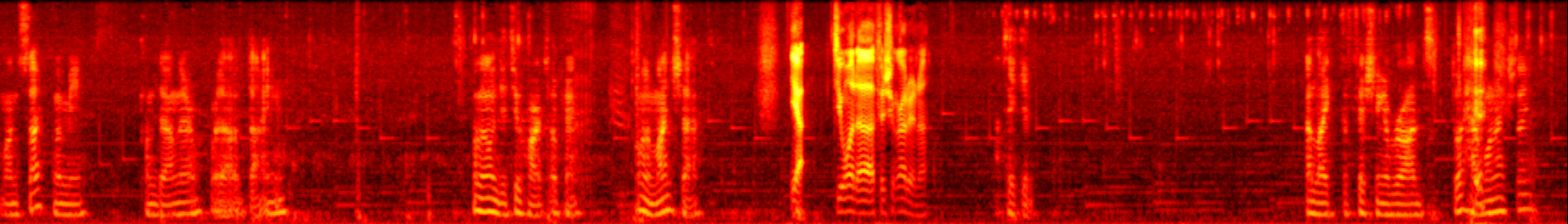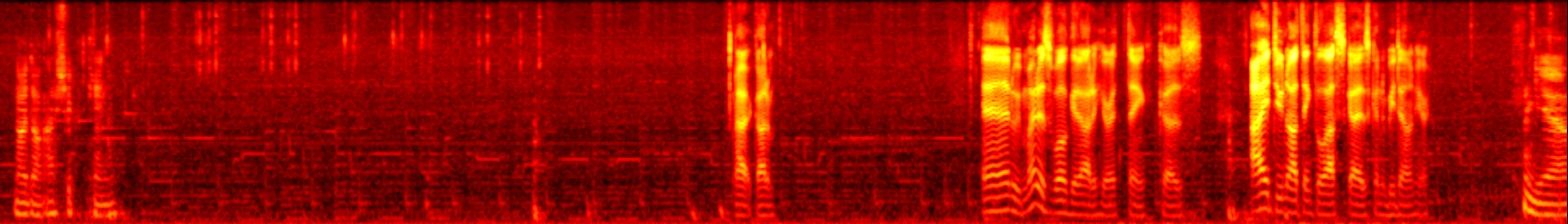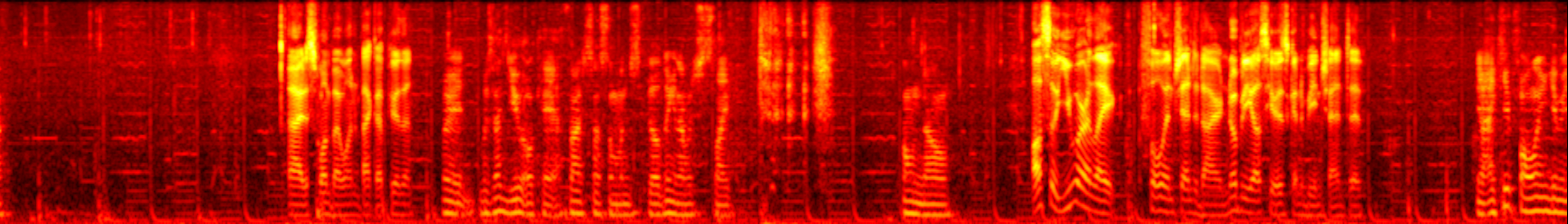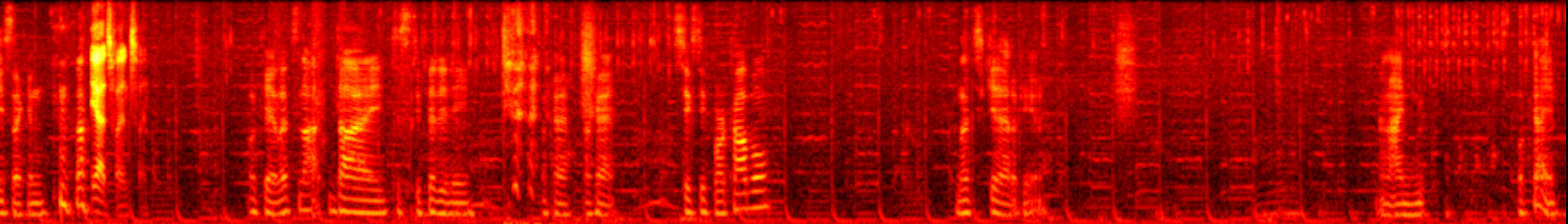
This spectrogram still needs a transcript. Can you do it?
One sec, let me come down there without dying. Oh, they only did two hearts, okay. Oh, a mine shaft. Yeah. Do you want a fishing rod or not? I'll take it. I like the fishing of rods. Do I have one actually? No, I don't. I should can. Alright, got him. And we might as well get out of here, I think, because I do not think the last guy is going to be down here. Yeah. Alright, just one by one back up here then. Wait, was that you? Okay, I thought I saw someone just building and I was just like, oh no. Also, you are like full enchanted iron. Nobody else here is going to be enchanted. Yeah, I keep falling. Give me a second. Yeah, it's fine, it's fine. okay, let's not die to stupidity. Okay, okay. 64 cobble. Let's get out of here. And I'm okay.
